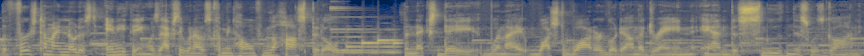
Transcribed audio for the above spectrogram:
The first time I noticed anything was actually when I was coming home from the hospital. The next day, when I watched water go down the drain and the smoothness was gone,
